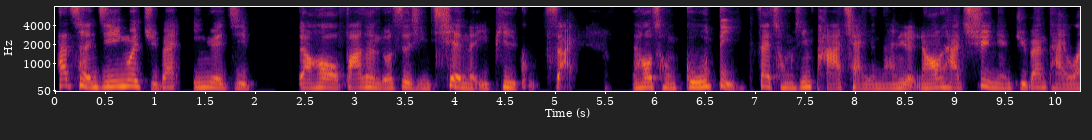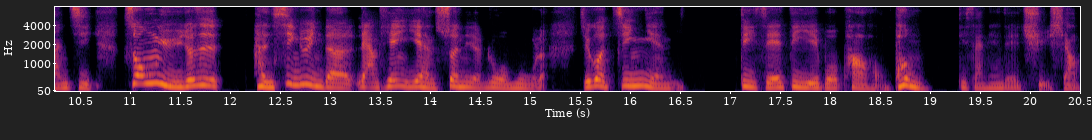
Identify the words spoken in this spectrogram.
他曾经因为举办音乐季，然后发生很多事情，欠了一屁股债，然后从谷底再重新爬起来的男人。然后他去年举办台湾季，终于就是很幸运的两天一夜很顺利的落幕了。结果今年第直接第一波炮轰，砰！第三天直接取消，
